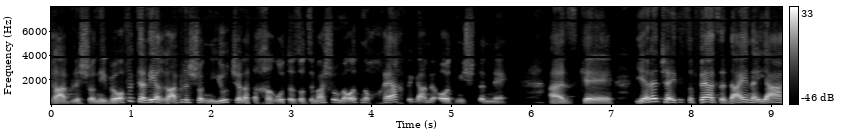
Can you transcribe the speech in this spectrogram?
רב-לשוני, ובאופן כללי הרב-לשוניות של התחרות הזאת זה משהו מאוד נוכח וגם מאוד משתנה. אז כילד שהייתי צופה, אז עדיין היה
